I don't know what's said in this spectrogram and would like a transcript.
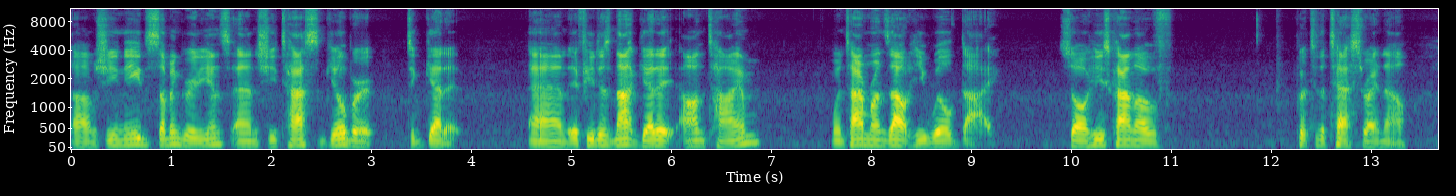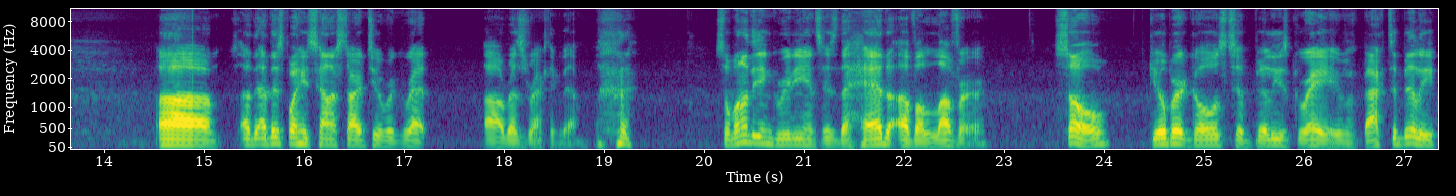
Um, she needs some ingredients, and she tasks Gilbert to get it. And if he does not get it on time, when time runs out, he will die. So he's kind of put to the test right now. Uh, at this point, he's kind of starting to regret uh, resurrecting them. so one of the ingredients is the head of a lover. So Gilbert goes to Billy's grave, back to Billy,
